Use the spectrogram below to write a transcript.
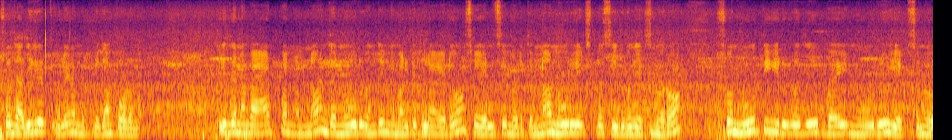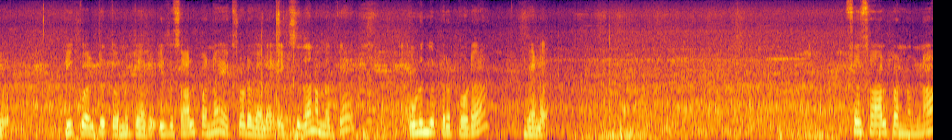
ஸோ அந்த அதிகரித்த விலையை நம்ம இப்படி தான் போடணும். இதை நம்ம ஆட் பண்ணோம்னா இந்த நூறு வந்து இங்கே மல்டிபிள் ஆகிடும் ஸோ எல்சிஎம் எடுத்தோம்னா நூறு எக்ஸ் ப்ளஸ் இருபது எக்ஸ்னு வரும். ஸோ நூற்றி இருபது பை நூறு எக்ஸ்னு வரும். ஈக்குவல் டு தொண்ணூத்தாறு. இதை சால்வ் பண்ணால் எக்ஸோட விலை. எக்ஸ் தான் நமக்கு உளுந்து பிறப்போட விலை. ஸோ சால்வ் பண்ணோம்னா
